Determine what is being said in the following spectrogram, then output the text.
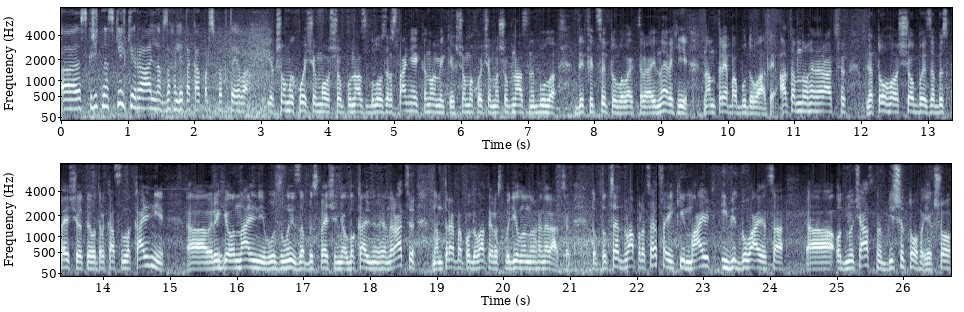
Е, Скажіть, наскільки реальна взагалі така перспектива? Якщо ми хочемо, щоб у нас було зростання економіки, якщо ми хочемо, щоб у нас не було дефіциту в електроенергії, нам треба будувати атомну генерацію для того, щоб забезпечувати от якраз локальні е, регіональні вузли забезпечення локальною генерацією, нам треба будувати розподілену генерацію. Тобто це два процеси, які мають і відбуваються е, одночасно. Більше того, якщо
